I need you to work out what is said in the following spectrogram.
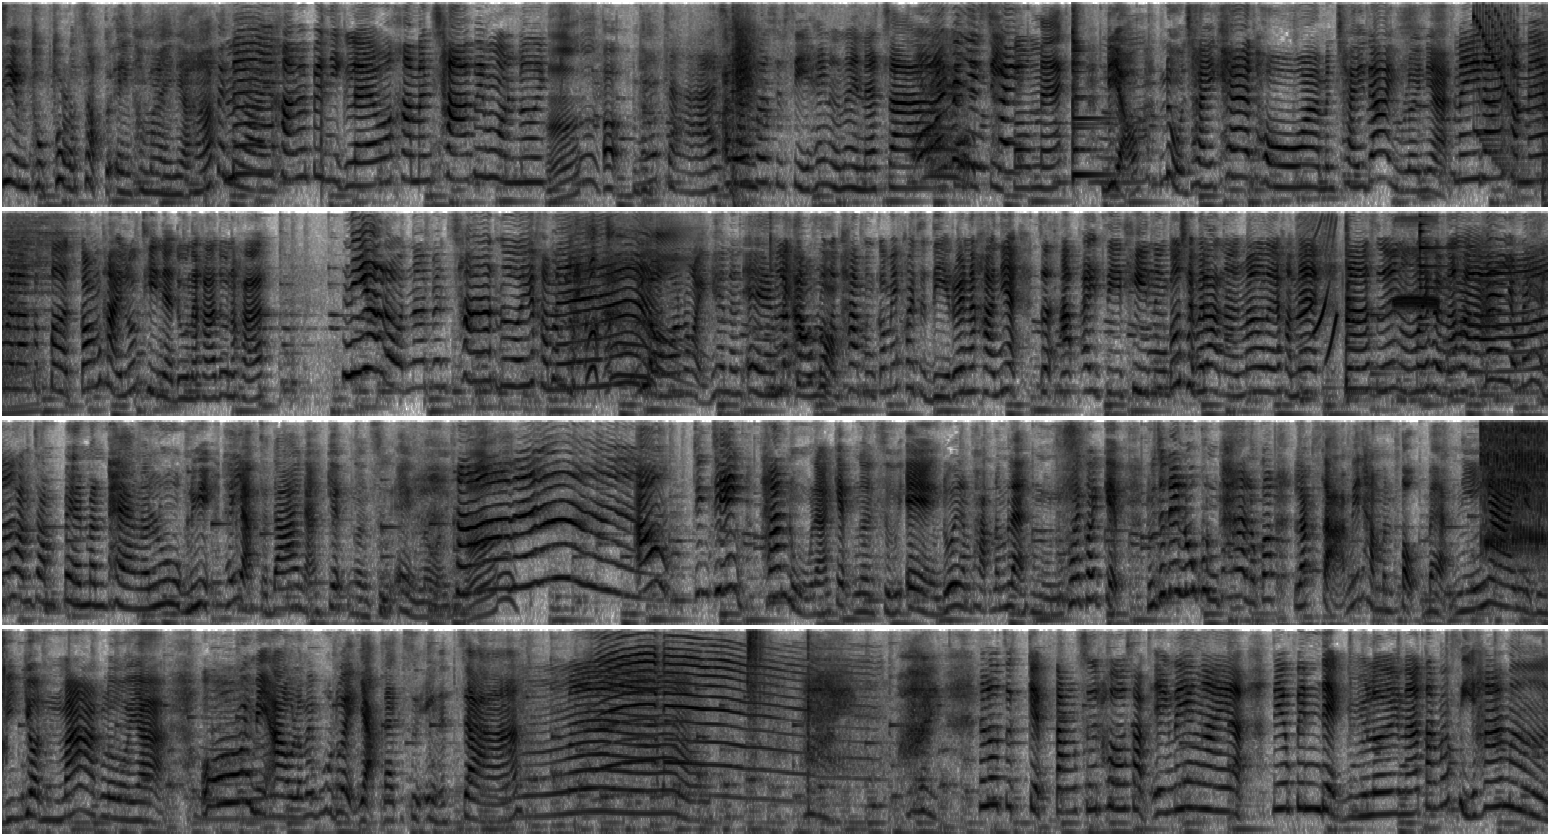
พิมพ์ทุบโทรศัพท์ตัวเองทำไมเนี่ยฮะ เป็นแม่ไรคะมันเป็นอีกแล้วอะค่ะ มันช้าไปหมดเลยเออ แม่จ๋าอะช่ไรวยเบอร์14ให้หนูหน่อยนะจ๊ะโอ๊ยไม่เป็นใช่14 Pro Max เดี๋ยวหนูใช้แค่โทรอะมันใช้ได้อยู่เลยเนี่ย ไม่ได้ค่ะแม่เวลาจะเปิดกล้องถ่ายรูปทีเนี่ยดูนะคะดูนะคะ เนี่ยโหลดนานเป็นชาติเลยค่ะแม่ รอหน่อยแค่นั้นเองแล้ไม่วก็เอาหรคุอกณภาพมันก็ไม่ค่อยจะดีด้วยนะคะ เนี่ยจะอัพไอจีทีนึงต้องใช้เวลานานมากเลยค่ะแม่นา ซื้อให้หนูใหม่เถอะนะคะแม่ยังไม่เห็นความจำเป็นมันแพงนะลูกนี่ ถ้าอยากจะได้นะเก็บเงินซื้อเองเลย ฮะแม่เอ้าจริงๆ ถ้าหนูนะ เก็บเงินซื้อเองด้วยน้ำพักน้ำแรงของหนูหนูค่อยๆ เก็บหนูจะได้รู้คุณค่าแล้วก็รักษาไม่ทำมันตกแบบนี้ไงเนี่ยดูดิยนต์มากเลยอะ โอ้ยไม่เอาแล้วไม่พูดด้วยอยากได้ก็ซื้อเองนะจ๊ะ แม่เฮ้ย แล้วเราจะเก็บตังค์ซื้อโทรศัพท์เองได้ยังไงอะเรายังเป็นเด็กอยู่เลยนะ ตังค์ตั้งสี่ห้าหมื่น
